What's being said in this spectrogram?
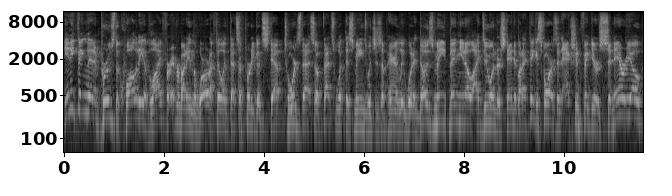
anything that improves the quality of life for everybody in the world. I feel like that's a pretty good step towards that. So if that's what this means, which is apparently what it does mean, then, you know, I do understand it. But I think as far as an action figure scenario,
